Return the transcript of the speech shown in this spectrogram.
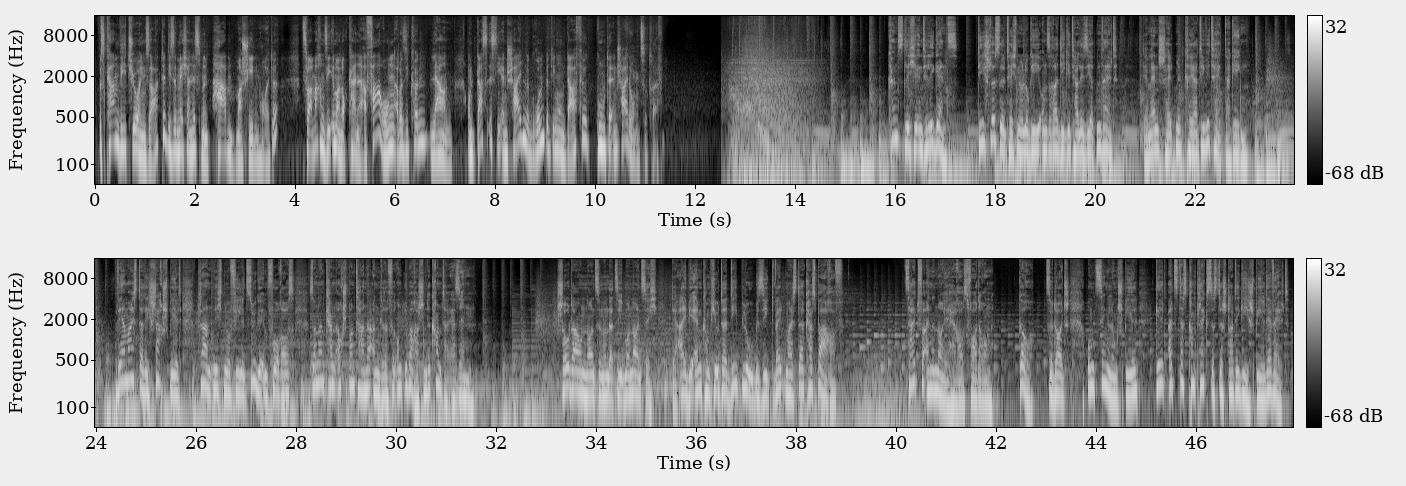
Es kam, wie Turing sagte, diese Mechanismen haben Maschinen heute. Zwar machen sie immer noch keine Erfahrungen, aber sie können lernen. Und das ist die entscheidende Grundbedingung dafür, gute Entscheidungen zu treffen. Künstliche Intelligenz. Die Schlüsseltechnologie unserer digitalisierten Welt. Der Mensch hält mit Kreativität dagegen. Wer meisterlich Schach spielt, plant nicht nur viele Züge im Voraus, sondern kann auch spontane Angriffe und überraschende Konter ersinnen. Showdown 1997. Der IBM-Computer Deep Blue besiegt Weltmeister Kasparov. Zeit für eine neue Herausforderung. Go, zu Deutsch Umzingelungsspiel, gilt als das komplexeste Strategiespiel der Welt.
